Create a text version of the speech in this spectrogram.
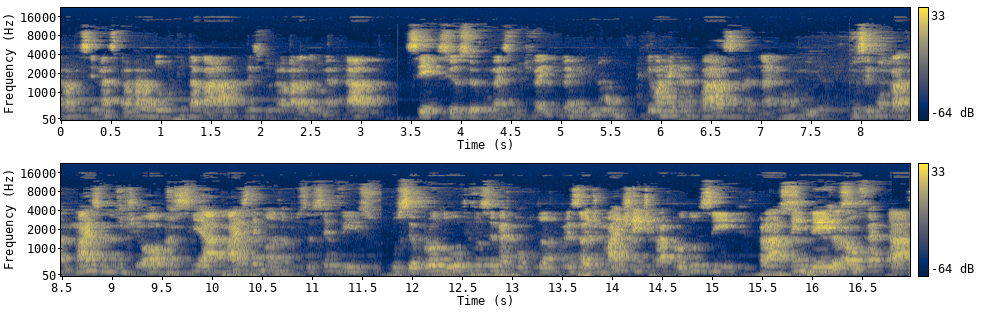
para você, mais trabalhador, porque está barato o preço do trabalhador no mercado, se, se o seu comércio não estiver indo bem? Não, porque tem uma regra básica na economia você contrata mais mão de obra se há mais demanda para o seu serviço, o seu produto, e você vai, portanto, precisar de mais gente para produzir, para atender, para ofertar.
